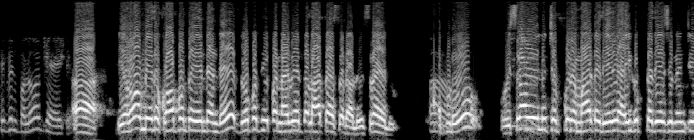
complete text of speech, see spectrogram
టిఫిన్ పల్ ఓకే యహో మీద కోపంతో ఏంటంటే ధూపదీప నైవేద్యాలు ఆపేస్తారు వాళ్ళు ఇస్రాయేల్. అప్పుడు ఇస్రాయేల్ చెప్పుకునే మాట ఇది. ఏది? ఐగుప్త దేశం నుంచి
